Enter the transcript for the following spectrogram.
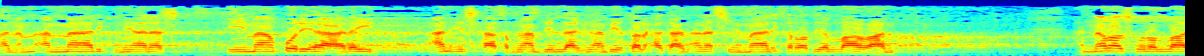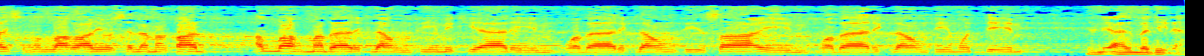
عن مالك بن أنس فيما قرئ عليه عن إسحاق بن عبد الله بن أبي طلحة عن أنس بن مالك رضي الله عنه. أن رسول الله صلى الله عليه وسلم قال اللهم بارك لهم في مكيالهم وبارك لهم في صاعهم وبارك لهم في مدهم. يعني أهل المدينة.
